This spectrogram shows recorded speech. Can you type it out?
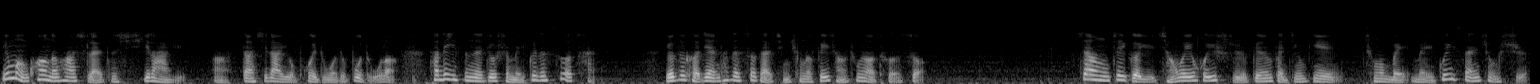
灵锰矿的话是来自希腊语啊，但希腊语我不会读，我就不读了。它的意思呢，就是玫瑰的色彩。由此可见，它的色彩形成了非常重要的特色。像这个与蔷薇灰石跟粉晶并称为玫瑰三圣石，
